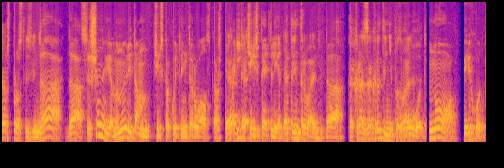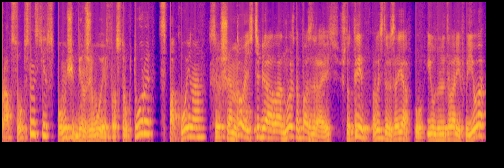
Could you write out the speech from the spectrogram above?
скажут просто извините. Да, да, совершенно верно. Ну, или там через какой-то интервал скажут, приходите это, через 5 лет. Это интервальный. Да. Как раз закрытый не позволяет. Вот. Но переход прав собственности с помощью биржевой инфраструктуры спокойно, совершенно... То есть, тебя, Алан, можно поздравить, что ты, выставив заявку и удовлетворив ее,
